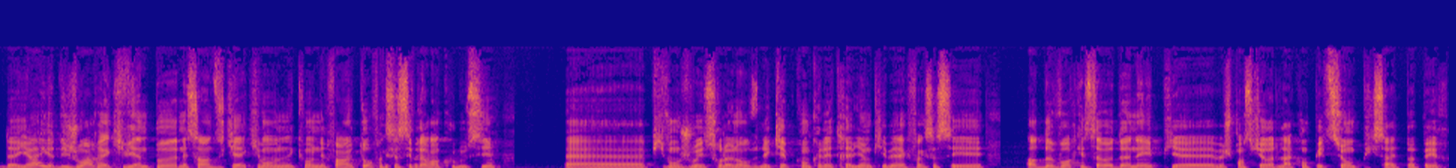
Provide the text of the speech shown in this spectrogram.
de yeah, il y a des joueurs euh, qui viennent pas nécessairement du Québec, qui vont, qui vont venir faire un tour. Fait que ça, c'est vraiment cool aussi. Euh, puis ils vont jouer sur le nom d'une équipe qu'on connaît très bien au Québec. Fait que ça, c'est hâte de voir ce que ça va donner. Puis euh, je pense qu'il y aura de la compétition, puis que ça va être pas pire.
